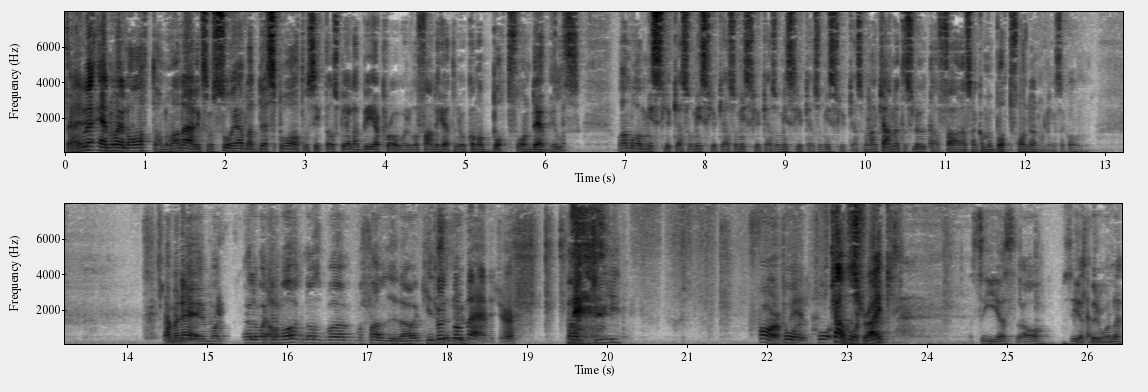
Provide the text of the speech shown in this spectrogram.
Tänk om det är NHL 18 och han är liksom så jävla desperat att sitta och spela BA Pro eller vad fan det heter nu och komma bort från Devils. Och han bara misslyckas och misslyckas och misslyckas och misslyckas och misslyckas. Men han kan inte sluta förrän han kommer bort från den organisationen. ja men det vad, eller vad kan ja. det vara? Någon, som- vad, vad fan lirar kidsen Football nu? Manager, PubG? Farmville. Counter-Strike. CS, ja. CS-beroende.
